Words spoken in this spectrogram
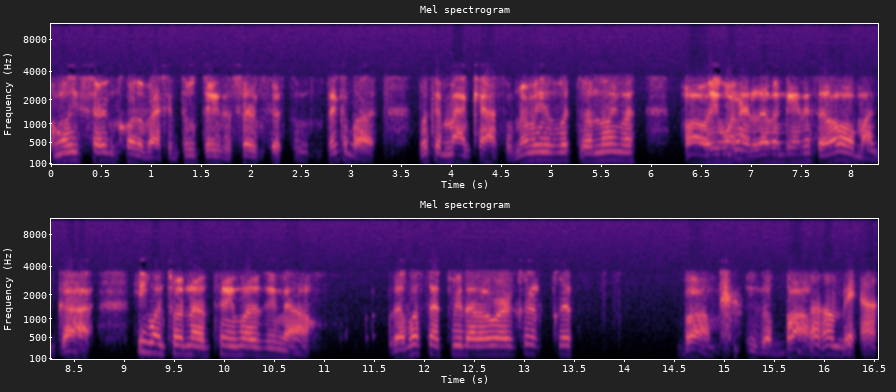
only certain quarterbacks can do things in certain systems. Think about it. Look at Matt Cassel. Remember he was with uh, New England? Oh, he won yeah. that 11 game. They said, oh, my God. He went to another team. What is he now? That What's that three-letter word, Chris? Chris? bum. He's a bum. Um, yeah.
